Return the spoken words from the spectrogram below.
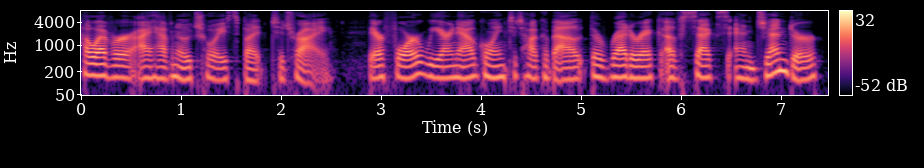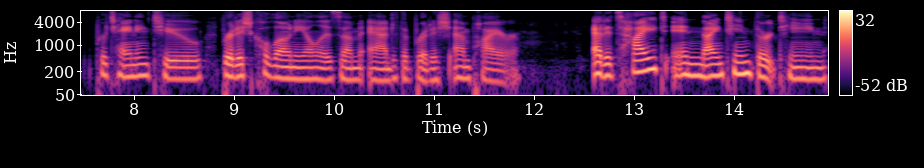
However, I have no choice but to try. Therefore, we are now going to talk about the rhetoric of sex and gender pertaining to British colonialism and the British Empire. At its height in 1913,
